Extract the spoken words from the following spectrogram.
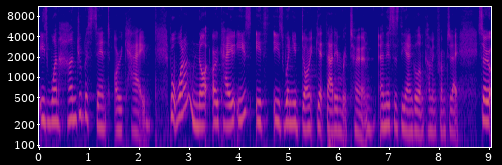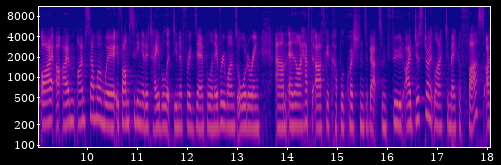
is 100% okay. But what I'm not okay is is is when you don't get that in return. And this is the angle I'm coming from today. So I I'm I'm someone where if I'm sitting at a table at dinner for example and everyone's ordering um, and I have to ask a couple of questions about some food, I just don't like to make a fuss. I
